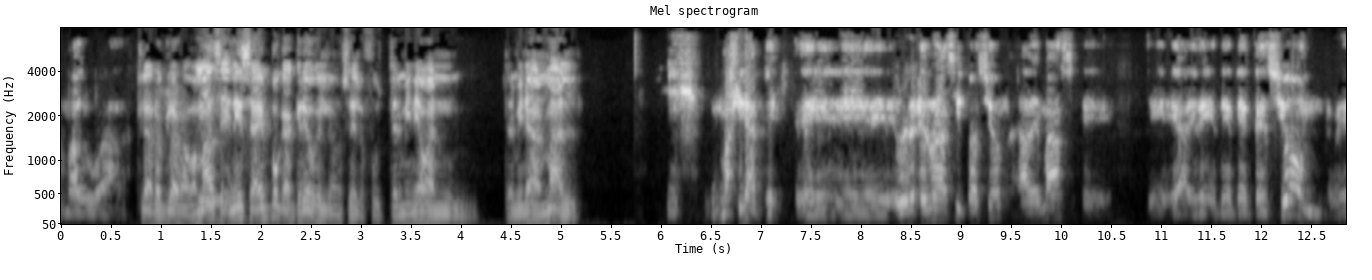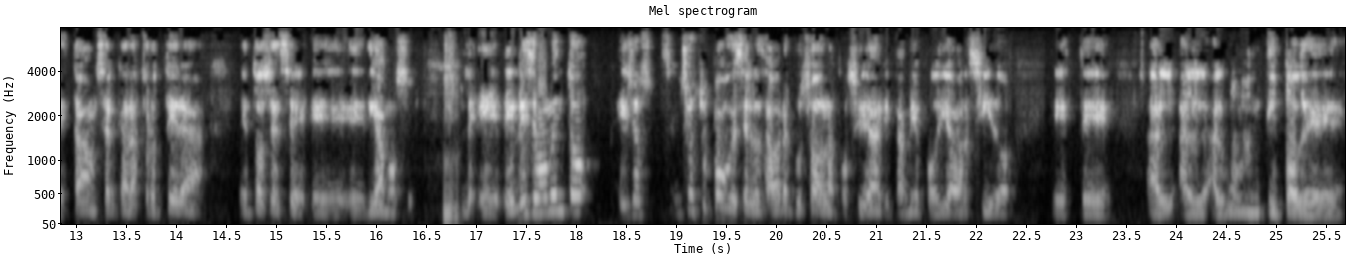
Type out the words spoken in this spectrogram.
madrugada. Claro, claro, además en esa época creo que no sé, terminaban, terminaban mal. Imagínate, eh, en una situación además eh, de, de, tensión, estaban cerca de la frontera, entonces, eh, digamos, hmm. en ese momento ellos, yo supongo que se les habrá cruzado la posibilidad de que también podía haber sido este, al, algún tipo de,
